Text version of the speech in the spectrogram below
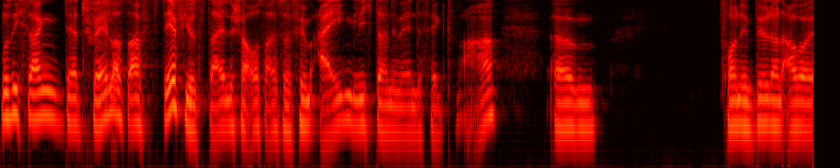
Muss ich sagen, der Trailer sah sehr viel stylischer aus, als der Film eigentlich dann im Endeffekt war. Ähm, von den Bildern, aber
